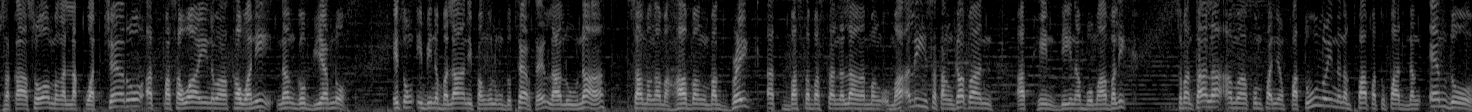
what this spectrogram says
sa kaso ang mga lakwatsero at pasaway ng mga kawani ng gobyerno. Itong ibinabala ni Pangulong Duterte lalo na sa mga mahabang mag-break at basta-basta na lang ang umaali sa tanggapan at hindi na bumabalik. Samantala, ang mga kumpanyang patuloy na nagpapatupad ng endo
